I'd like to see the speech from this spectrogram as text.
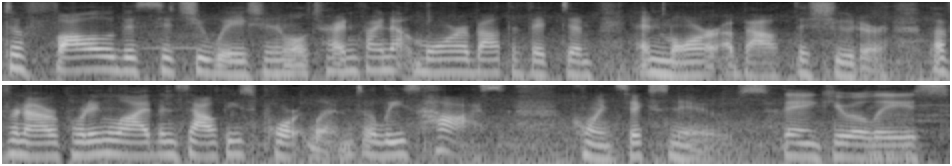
to follow this situation. We'll try and find out more about the victim and more about the shooter. But for now, reporting live in Southeast Portland, Elise Haas, KOIN 6 News. Thank you, Elise.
